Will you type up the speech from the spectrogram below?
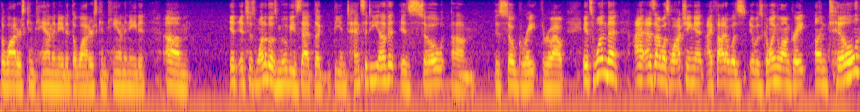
the water's contaminated. The water's contaminated. Um, it, it's just one of those movies that the the intensity of it is so um, is so great throughout. It's one that I, as I was watching it, I thought it was it was going along great until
